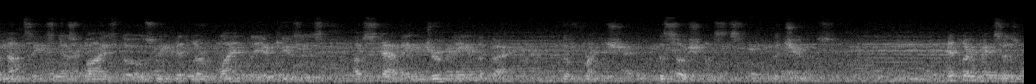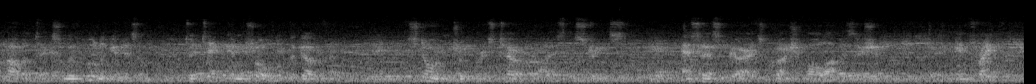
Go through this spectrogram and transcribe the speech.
The Nazis despise those whom Hitler blindly accuses of stabbing Germany in the back, the French, the socialists, the Jews. Hitler mixes politics with hooliganism, to take control of the government. Stormtroopers terrorize the streets. SS guards crush all opposition. In Frankfurt,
